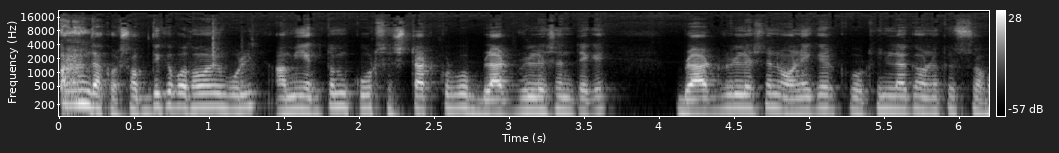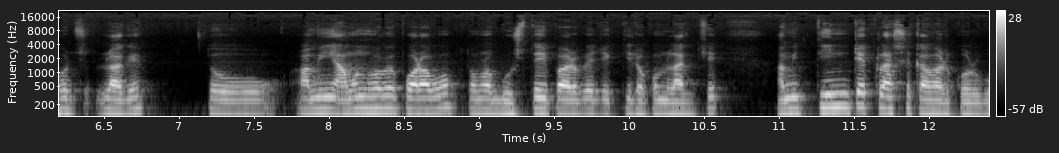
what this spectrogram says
দেখো সব থেকে প্রথম আমি বলি, আমি একদম কোর্স স্টার্ট করব ব্লাড রিলেশন থেকে। ব্লাড রিলেশন অনেকের কঠিন লাগে, অনেকের সহজ লাগে। তো আমি এমনভাবে পড়াবো, তোমরা বুঝতেই পারবে যে কীরকম লাগছে। আমি তিনটে ক্লাসে কভার করব।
